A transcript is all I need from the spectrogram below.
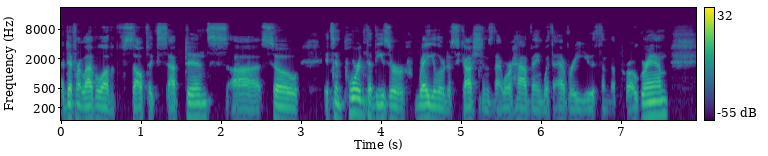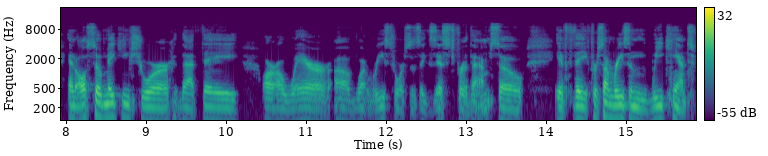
a different level of self acceptance. Uh, so it's important that these are regular discussions that we're having with every youth in the program and also making sure that they are aware of what resources exist for them. So if they, for some reason, we can't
